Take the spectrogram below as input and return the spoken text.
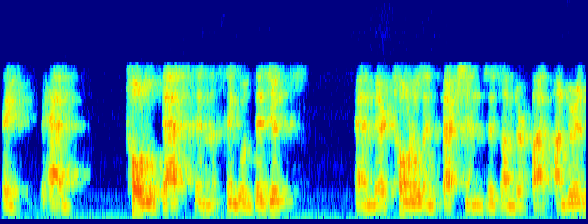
They've had total deaths in the single digits, and their total infections is under 500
